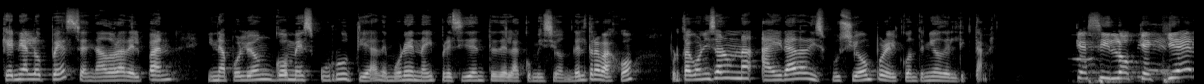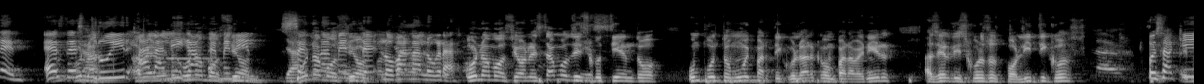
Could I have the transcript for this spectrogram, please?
Kenia López, senadora del PAN, y Napoleón Gómez Urrutia, de Morena y presidente de la Comisión del Trabajo, protagonizaron una airada discusión por el contenido del dictamen. Que si lo que quieren es destruir a, la Liga Femenil, seguramente lo van a lograr. Una moción, estamos discutiendo un punto muy particular como para venir a hacer discursos políticos. Pues aquí,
